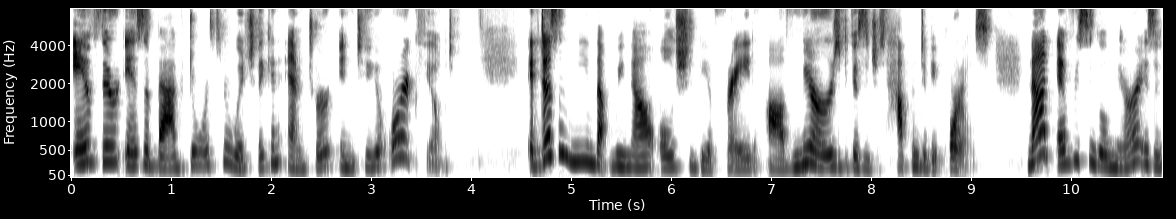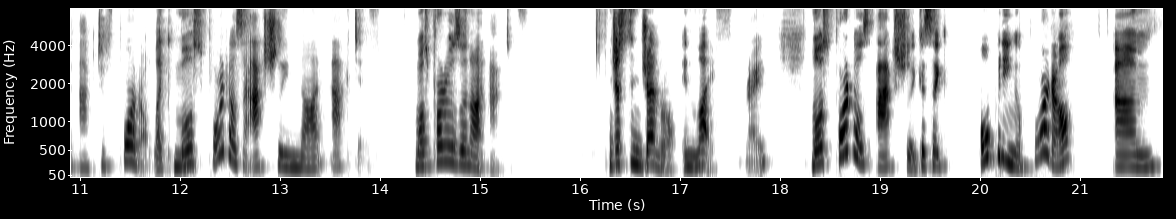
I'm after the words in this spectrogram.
If there is a back door through which they can enter into your auric field. It doesn't mean that we now all should be afraid of mirrors because it just happened to be portals. Not every single mirror is an active portal. Like most portals are actually not active. Most portals are not active. Just in general, in life, right? Most portals actually, because like opening a portal um,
